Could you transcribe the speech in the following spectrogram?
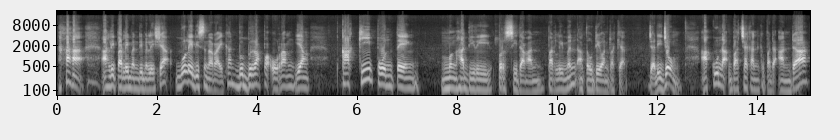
ahli parlimen di Malaysia boleh disenaraikan beberapa orang yang kaki ponteng menghadiri persidangan parlimen atau Dewan Rakyat. Jadi jom, aku nak bacakan kepada anda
